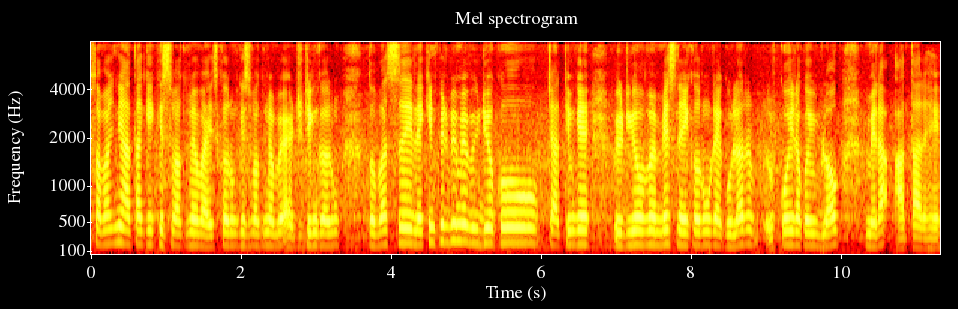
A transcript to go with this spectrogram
समझ नहीं आता कि किस वक्त मैं वॉइस करूँ, किस वक्त मैं एडिटिंग करूँ। तो बस, लेकिन फिर भी मैं वीडियो को चाहती हूँ कि वीडियो में मिस नहीं करूँ रेगुलर कोई ना कोई ब्लॉग मेरा आता रहे।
